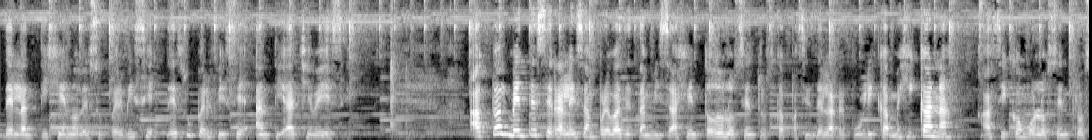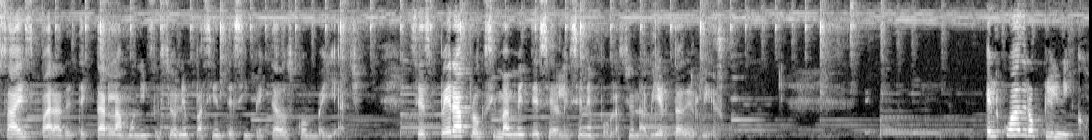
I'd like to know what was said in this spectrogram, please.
del antígeno de superficie, de superficie anti-HBS. Actualmente se realizan pruebas de tamizaje en todos los centros capaces de la República Mexicana, así como los centros SAIS para detectar la monoinfección en pacientes infectados con VIH. Se espera próximamente se realicen en población abierta de riesgo. El cuadro clínico.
